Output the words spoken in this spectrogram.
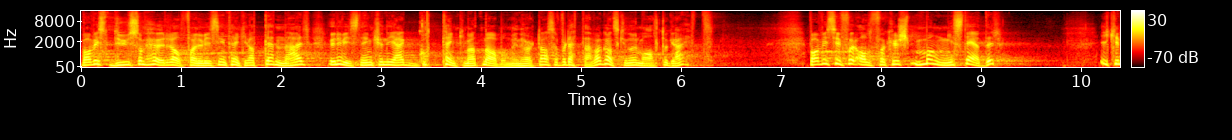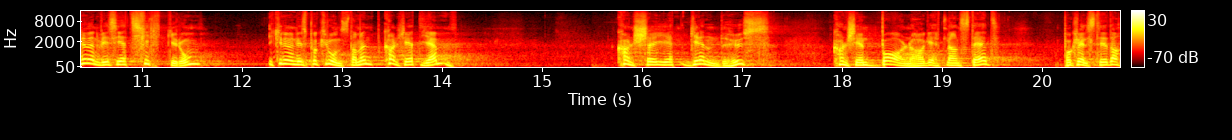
Hva hvis du som hører alfaundervisning tenker at denne her undervisningen kunne jeg godt tenke meg at naboen min hørte? Altså, for dette var ganske normalt og greit. Hva hvis vi får alfakurs mange steder? Ikke nødvendigvis i et kirkerom, ikke nødvendigvis på Kronstad, men kanskje i et hjem. Kanskje i et grendehus. Kanskje i en barnehage et eller annet sted. På kveldstid, da.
